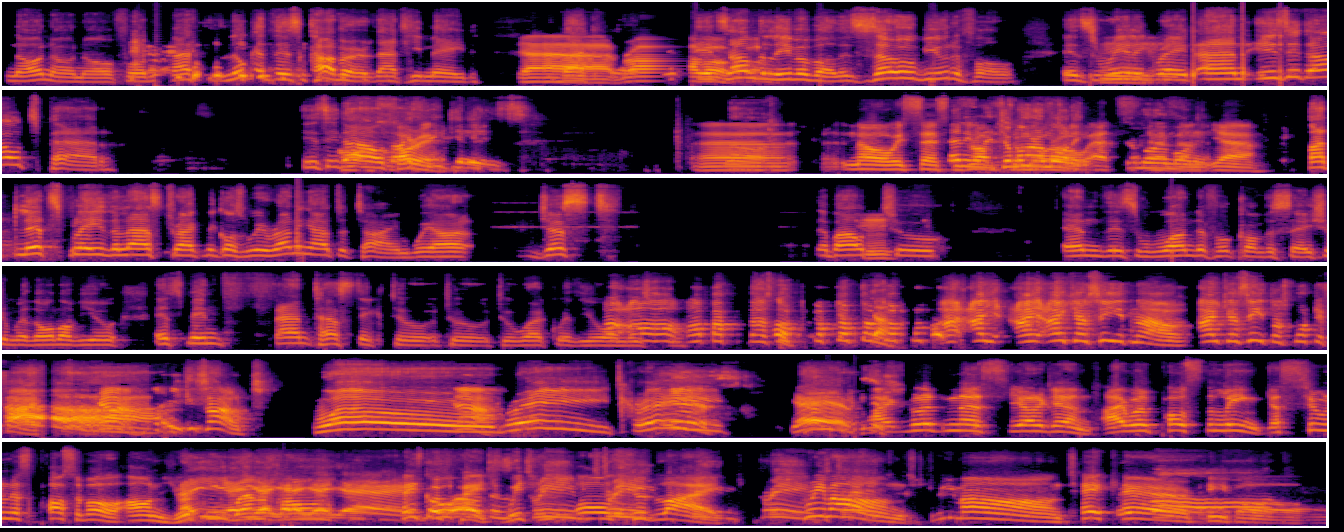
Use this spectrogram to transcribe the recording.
No, no, no. For Matthew, look at this cover that he made. Yeah, bravo. It's unbelievable. It's so beautiful. It's really mm. great. And is it out, Per? Is it oh, out? Sorry. I think it is. Uh, no. no, it says anyway, tomorrow, tomorrow, morning. At tomorrow seven. morning. Yeah. But let's play the last track because we're running out of time. We are just about mm. to end this wonderful conversation with all of you. It's been fantastic to to to work with you on oh, this. Oh, oh, oh, stop, stop, stop, stop, yeah. stop. I, I, I can see it now. I can see it on Spotify. Ah. Yeah, I think it's out. Whoa! Yeah. Great, great. Yes. Yes. Oh, my goodness, Jörgen. I will post the link as soon as possible on your yeah, yeah, yeah, yeah, Facebook page, which we all should like. Stream, stream on, stream on. Take care, people.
